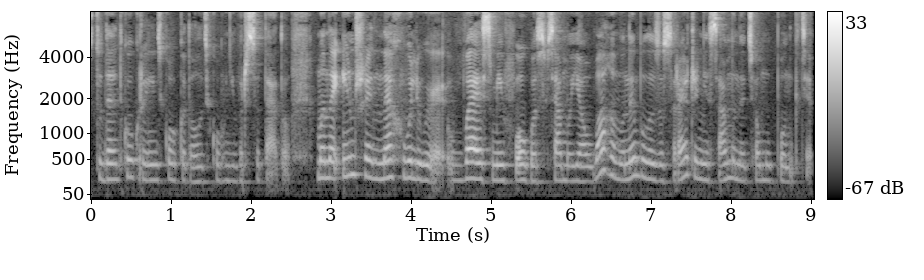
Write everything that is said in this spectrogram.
студенткою Українського католицького університету. Мене інше не хвилює. Весь мій фокус, вся моя увага, вони були зосереджені саме на цьому пункті.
